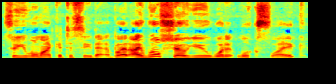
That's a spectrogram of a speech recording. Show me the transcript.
So you will not get to see that. But I will show you what it looks like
